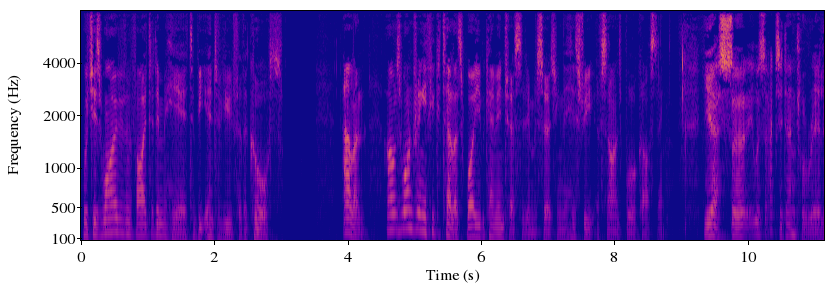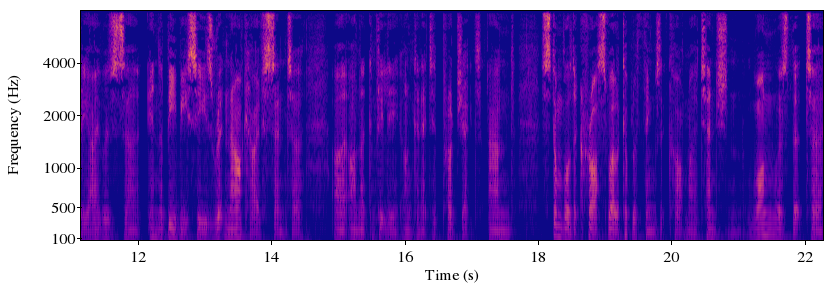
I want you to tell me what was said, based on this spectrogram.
which is why we've invited him here to be interviewed for the course. Alan, I was wondering if you could tell us why you became interested in researching the history of science broadcasting. Yes, uh, it was accidental, really. I was uh, in the BBC's Written Archives Centre uh, on a completely unconnected project and stumbled across, well, a couple of things that caught my attention. One was that uh,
